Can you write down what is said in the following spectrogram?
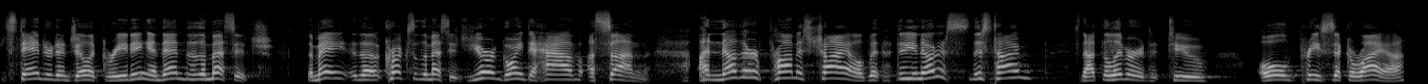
standard angelic greeting and then to the message. The, main, the crux of the message you're going to have a son, another promised child. But do you notice this time? It's not delivered to old priest Zechariah,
